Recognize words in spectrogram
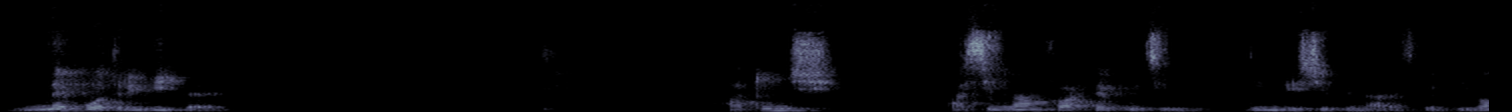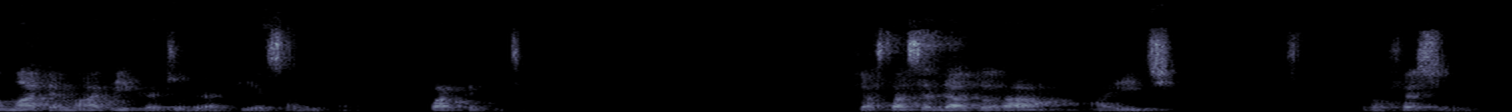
nepotrivite, atunci asimilam foarte puțin din disciplina respectivă, matematică, geografie sau literatură. Foarte puțin. Și asta se datora aici profesorii.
